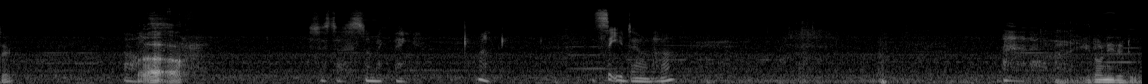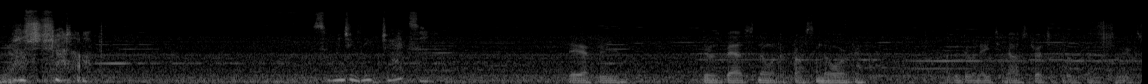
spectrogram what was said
Sick. Oh, Uh oh. it's just a stomach thing. Come on. Let's sit you down, huh? You don't need to do that. Oh, shut up. So when'd you leave Jackson? Day after you, there was bad snow and I crossed into Oregon. I've been doing 18 hour stretches for the past two weeks.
